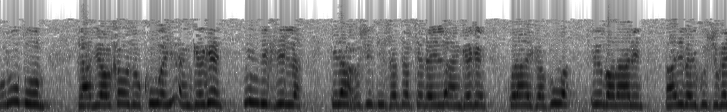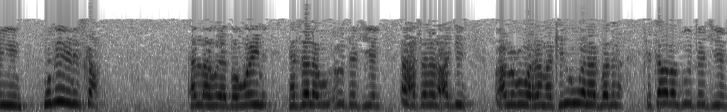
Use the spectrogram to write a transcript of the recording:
قلوبهم. لا بيالكوذ كوي أنكاقين من ذكر الله. إلى حسيدي صدرت دا إلا أنكاقين ولايك كوة في ضلال. هذه بيكو سوغيين ممير نسكع الله يبوين. نزله حوتجي أحسن الحديث. وعلقوا الرمكي هو ناكبادنا كتابا قوتجي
